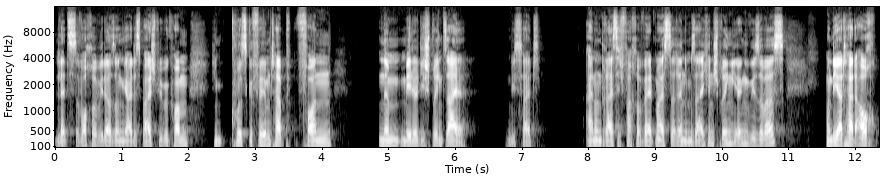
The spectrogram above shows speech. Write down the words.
letzte Woche wieder so ein geiles Beispiel bekommen, ich einen Kurs gefilmt habe von einem Mädel, die springt Seil. Die ist halt 31-fache Weltmeisterin im Seilchenspringen, irgendwie sowas. Und die hat halt auch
